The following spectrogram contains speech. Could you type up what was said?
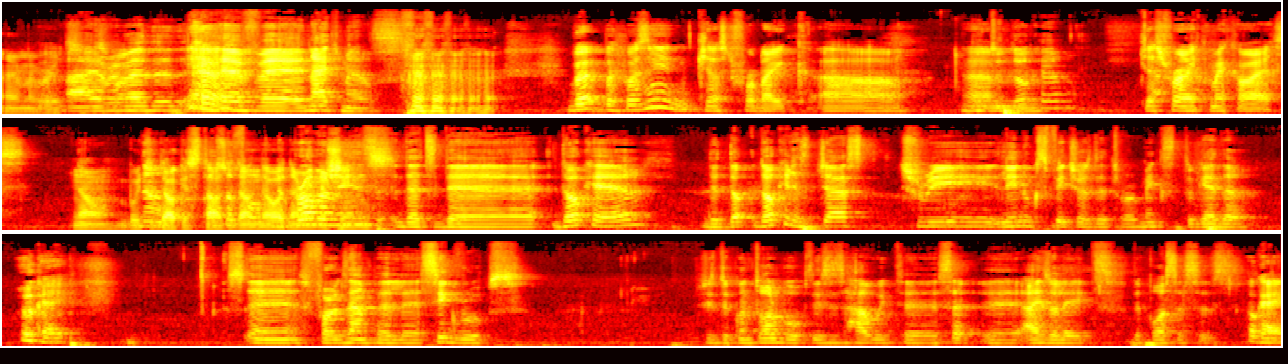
I remember it. I remember I have uh, nightmares. But but wasn't it just for like uh um, just for like macOS? no, Boot to No, Docker also started for- on the the ordinary problem machines. is that the Docker, the do- Docker is just three Linux features that were mixed together. Okay. Uh, for example, uh, cgroups, which is the control group. This is how it uh, se- uh, isolates the processes. Okay.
